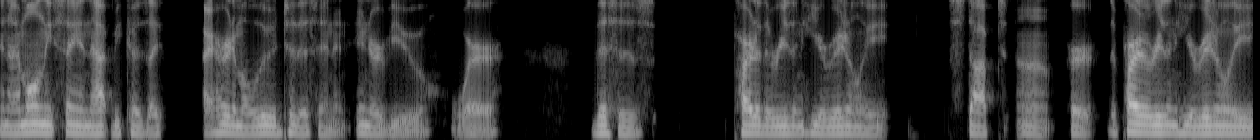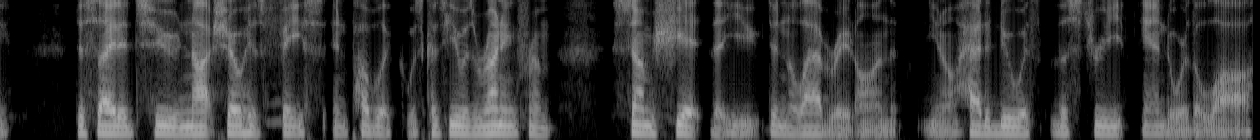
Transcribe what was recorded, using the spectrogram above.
And I'm only saying that because I, I heard him allude to this in an interview where this is part of the reason he originally stopped, uh, or the part of the reason he originally decided to not show his face in public was because he was running from some shit that he didn't elaborate on that you know had to do with the street and or the law.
